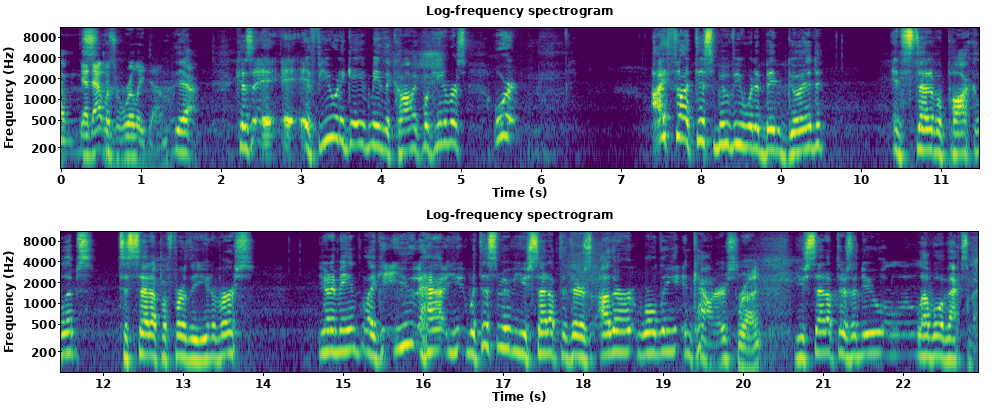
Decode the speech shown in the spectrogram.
Um, Yeah, that was really dumb. Yeah, because if you would have gave me the comic book universe, or I thought this movie would have been good instead of Apocalypse to set up a further universe. You know what I mean? Like you have you, with this movie, you set up that there's other worldly encounters. Right. You set up there's a new level of X Men.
